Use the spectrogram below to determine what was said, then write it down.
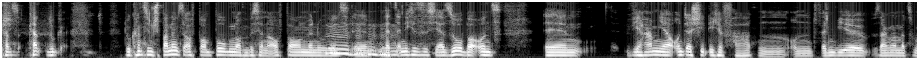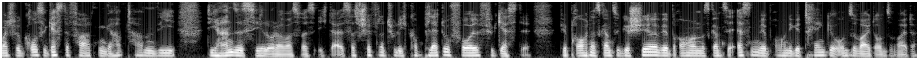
kannst, kann, du, du kannst den Spannungsaufbogen noch ein bisschen aufbauen, wenn du willst. Mhm, Ähm, mhm, letztendlich ist es ja so bei uns, ähm, wir haben ja unterschiedliche Fahrten und wenn wir, sagen wir mal zum Beispiel große Gästefahrten gehabt haben, wie die Hansesail oder was weiß ich, da ist das Schiff natürlich komplett voll für Gäste. Wir brauchen das ganze Geschirr, wir brauchen das ganze Essen, wir brauchen die Getränke und so weiter und so weiter.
